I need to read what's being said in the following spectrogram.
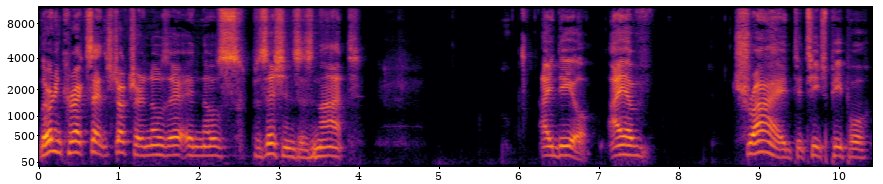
Learning correct sentence structure in those in those positions is not ideal. I have tried to teach people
